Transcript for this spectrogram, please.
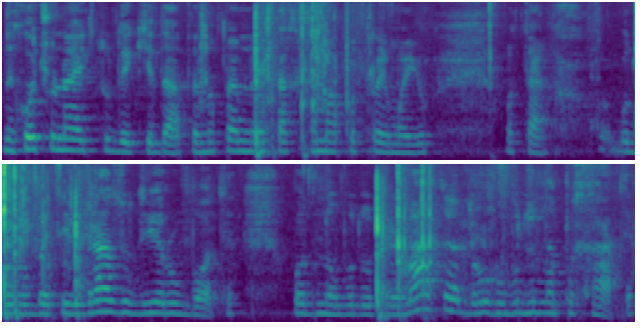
Не хочу навіть туди кидати. Напевно, я так сама потримаю. Отак. Буду робити відразу дві роботи. Одну буду тримати, а другу буду напихати.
